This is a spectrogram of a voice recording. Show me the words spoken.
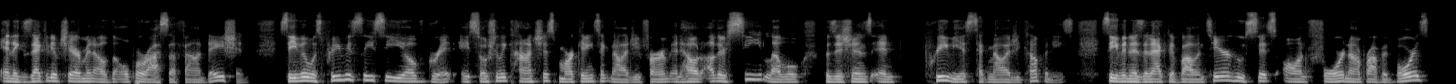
and executive chairman of the Operasa Foundation. Stephen was previously CEO of Grit, a socially conscious marketing technology firm, and held other C level positions in previous technology companies. Stephen is an active volunteer who sits on four nonprofit boards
